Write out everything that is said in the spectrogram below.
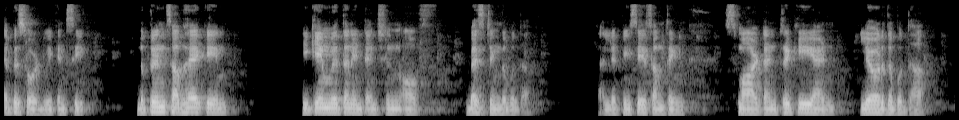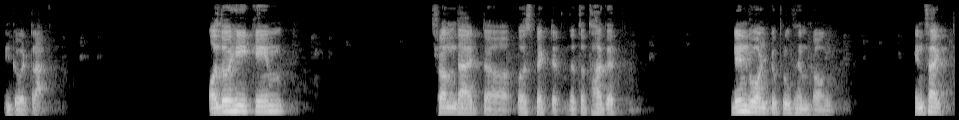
episode, we can see the Prince Abhay came, he came with an intention of besting the Buddha. And let me say something smart and tricky and lure the Buddha into a trap. Although he came from that uh, perspective, the Tathagat didn't want to prove him wrong. In fact,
